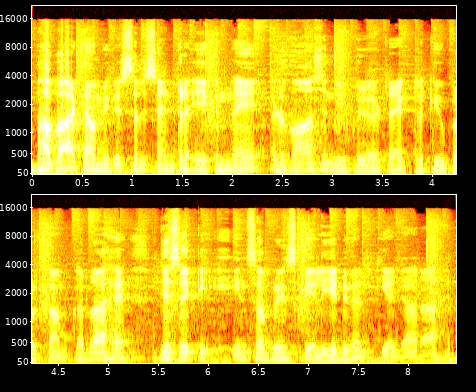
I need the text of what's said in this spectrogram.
भाभा एटॉमिक रिसर्च सेंटर एक नए एडवांस न्यूक्लियर ट्रैक्टर के ऊपर काम कर रहा है, जिसे कि इन सबरिंस के लिए डेवलप किया जा रहा है।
